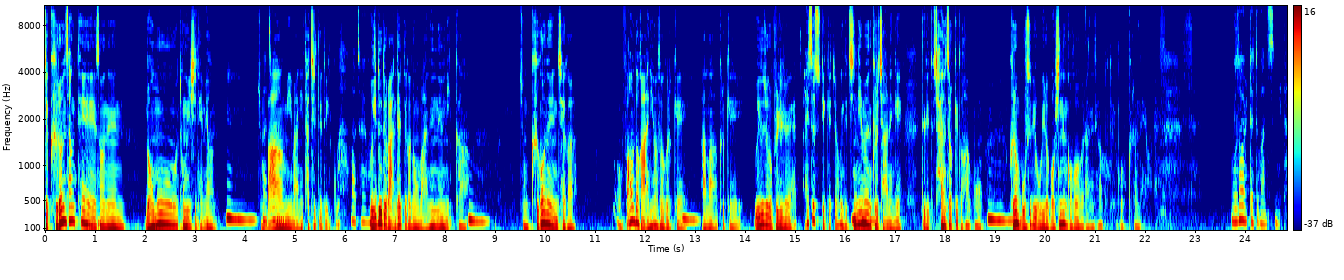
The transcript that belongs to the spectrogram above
이제 그런 상태에서는 너무 동일시 되면 음, 좀 맞아요. 마음이 많이 다칠 때도 있고 맞아요. 맞아요. 의도대로 안 될 때가 너무 많으니까 음, 좀 그거는 제가 어, 파운더가 아니어서 그렇게 음. 아마 그렇게 의도적으로 분리를 해- 했을 수도 있겠죠. 근데 진님은 음. 그렇지 않은 게 되게 또 자연스럽기도 하고 음. 그런 모습이 오히려 멋있는 거라는 생각도 들고 그렇네요. 무서울 때도 많습니다.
